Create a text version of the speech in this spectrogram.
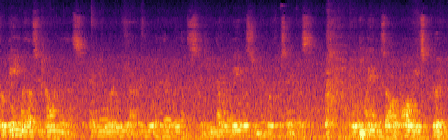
for being with us and going with us everywhere we are. You are there with us. Because you never leave us, you never forsake us. Your plan is all, always good.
